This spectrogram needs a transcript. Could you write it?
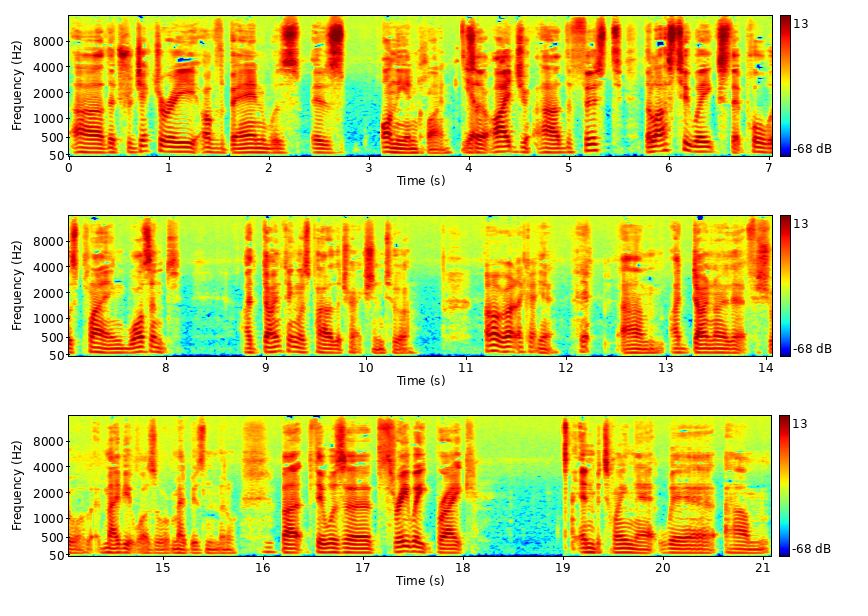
uh, the trajectory of the band was is on the incline. Yep. So I uh, the first the last two weeks that Paul was playing wasn't. I don't think it was part of the Traction tour. Oh, right. Okay. Yeah. Yep. Um, I don't know that for sure. Maybe it was, or maybe it was in the middle. Mm-hmm. But there was a three week break in between that where um,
